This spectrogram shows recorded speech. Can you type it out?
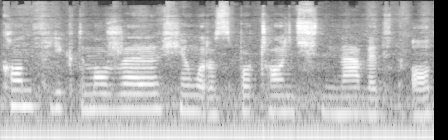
konflikt może się rozpocząć nawet od,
